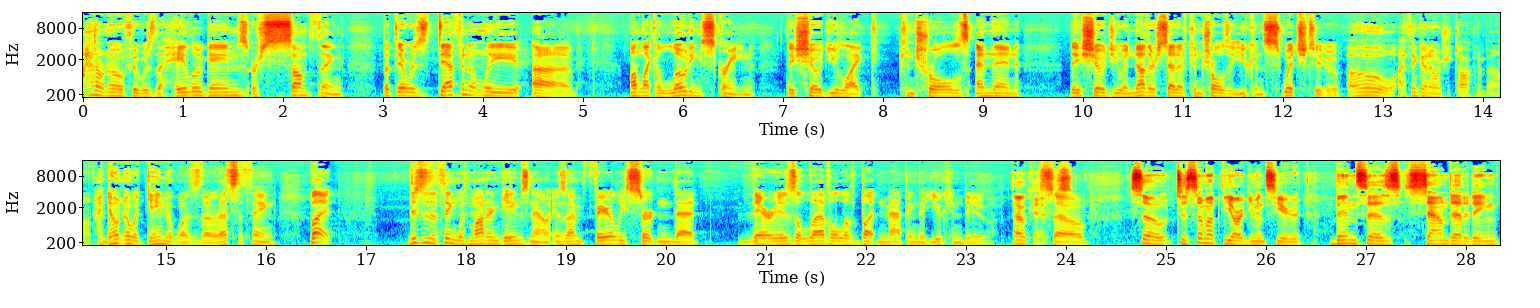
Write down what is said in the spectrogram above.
I don't know if it was the Halo games or something, but there was definitely uh, on like a loading screen. They showed you like controls, and then they showed you another set of controls that you can switch to. Oh, I think I know what you're talking about. I don't know what game it was though. That's the thing. But this is the thing with modern games now is I'm fairly certain that there is a level of button mapping that you can do. Okay. So So to sum up the arguments here, Ben says sound editing,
